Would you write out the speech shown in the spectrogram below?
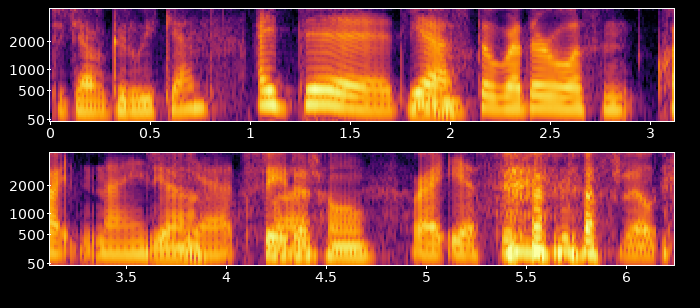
Did you have a good weekend? I did. Yes, yeah. the weather wasn't quite nice yeah. yet. Stayed at home. Right. Yes. Definitely.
